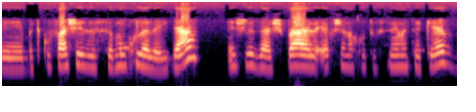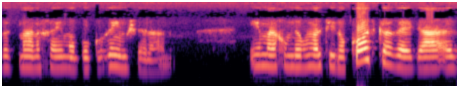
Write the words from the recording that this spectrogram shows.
אה, בתקופה שזה סמוך ללידה, יש לזה השפעה על איך שאנחנו תופסים את הכאב בזמן החיים הבוגרים שלנו. אם אנחנו מדברים על תינוקות כרגע, אז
